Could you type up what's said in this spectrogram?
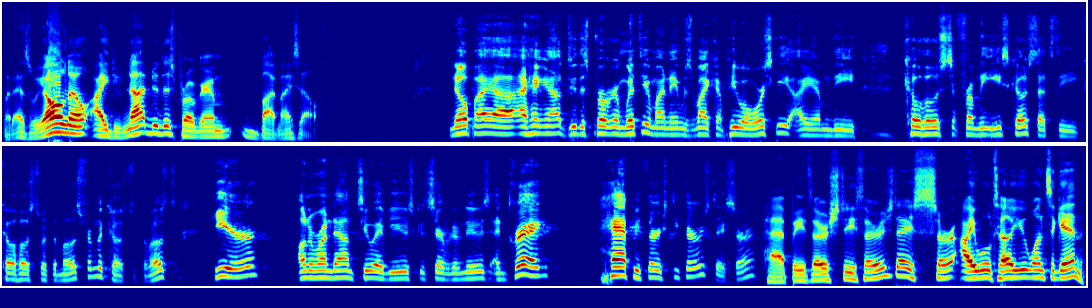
But as we all know, I do not do this program by myself. Nope, I uh, I hang out, do this program with you. My name is Mike Piwowarski. I am the co-host from the East Coast. That's the co-host with the most from the coast with the most. Here on the Rundown, 2A views, conservative news, and Craig Happy Thirsty Thursday, sir. Happy Thirsty Thursday, sir. I will tell you once again,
